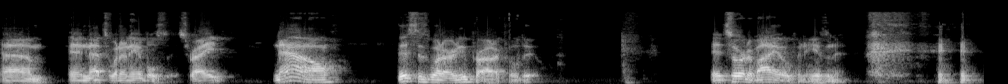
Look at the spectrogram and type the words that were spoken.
Um, and that's what enables this, right? Now, this is what our new product will do. It's sort of eye-opening, isn't it?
